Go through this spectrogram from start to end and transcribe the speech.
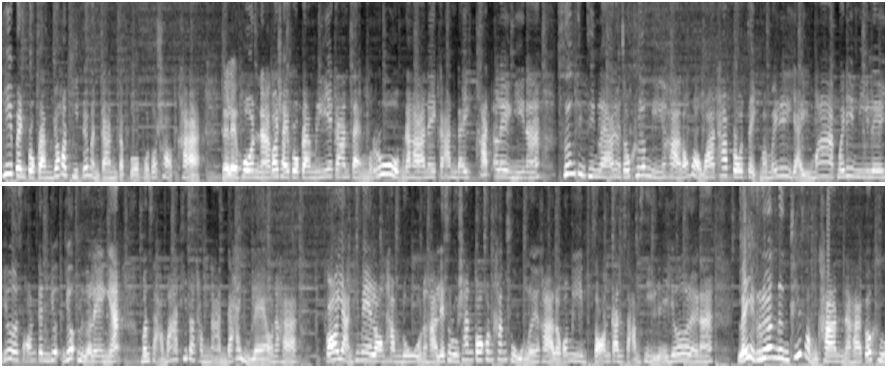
ที่เป็นโปรแกรมยอดฮิตด้วยเหมือนกันกับตัว Photoshop ค่ะ หลายๆคนนะก็ใช้โปรแกรมนี้ในการแต่งรูปนะคะ ในการไดคัตอะไรอย่างนี้นะ ซึ่งจริงๆแล้วเนี่ยเจ้าเครื่องนี้ค่ะ ต้องบอกว่าถ้าโปรเจกต์มันไม่ได้ใหญ่มาก ไม่ได้มีเลเยอร์ซ้อนกันเยอะๆหรืออะไรอย่างเงี้ยมันสามารถที่จะทำงานได้อยู่แล้วนะคะก็อย่างที่เมย์ลองทำดูนะคะ resolution ก็ค่อนข้างสูงเลยค่ะ แล้วก็มีซ้อนกัน 3-4 เลเยอร์เลยนะ และอีกเรื่องหนึ่งที่สำคัญนะคะ ก็คือ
